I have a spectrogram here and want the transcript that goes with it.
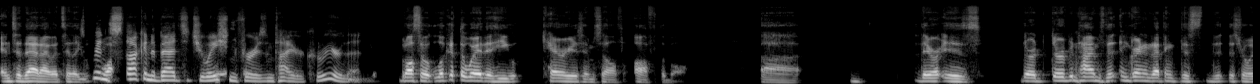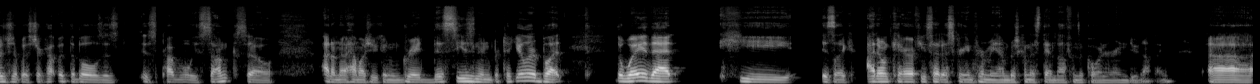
And to that, I would say, like, he's been stuck in a bad situation for his entire career. Then, but also look at the way that he carries himself off the ball uh, there is there there have been times that, and granted, I think this this relationship with Chicago with the Bulls is is probably sunk. So I don't know how much you can grade this season in particular, but the way that he is like, I don't care if you set a screen for me, I'm just going to stand off in the corner and do nothing. Uh,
